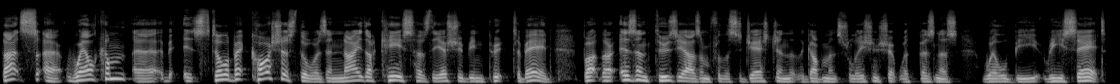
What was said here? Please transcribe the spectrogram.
That's uh, welcome. Uh, it's still a bit cautious, though, as in neither case has the issue been put to bed. But there is enthusiasm for the suggestion that the government's relationship with business will be reset.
